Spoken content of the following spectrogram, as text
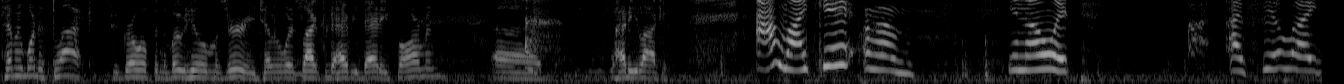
tell me what it's like to grow up in the Bootheel, Missouri. Tell me what it's like for to have your daddy farming. Uh, how do you like it? I like it. Um, you know, it's. I- I feel like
